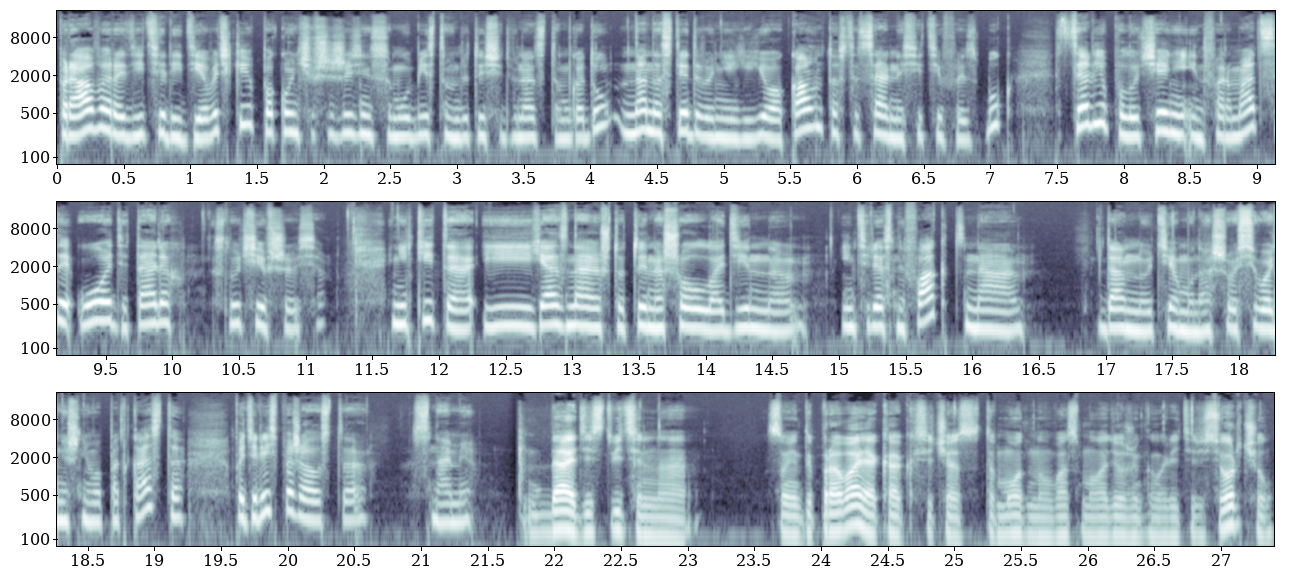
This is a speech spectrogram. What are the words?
право родителей девочки, покончившей жизнь самоубийством в 2012 году, на наследование ее аккаунта в социальной сети Facebook с целью получения информации о деталях случившегося. Никита, и я знаю, что ты нашел один э, интересный факт на данную тему нашего сегодняшнего подкаста. Поделись, пожалуйста, с нами. Да, действительно, Соня, ты права, я как сейчас это модно у вас, молодежи, говорить, research ил,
